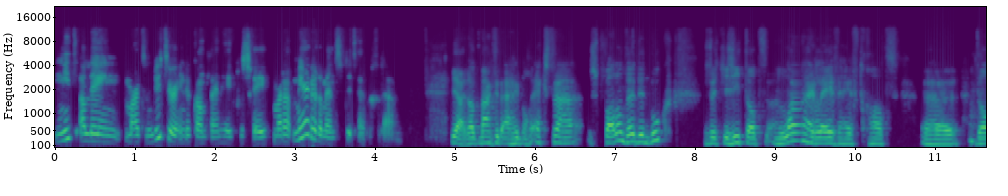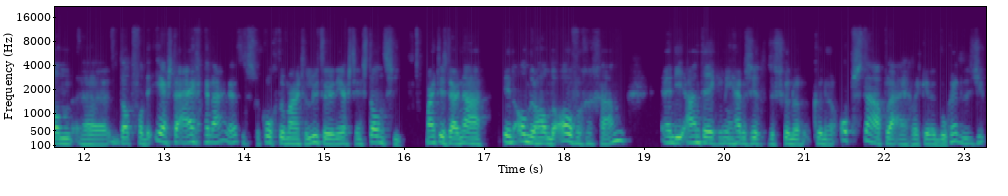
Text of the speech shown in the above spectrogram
niet alleen Maarten Luther in de kantlijn heeft geschreven, maar dat meerdere mensen dit hebben gedaan. Ja, dat maakt het eigenlijk nog extra spannend, hè, dit boek. Dus dat je ziet dat een langer leven heeft gehad uh, dan uh, dat van de eerste eigenaar. Het is gekocht door Maarten Luther in eerste instantie, maar het is daarna in andere handen overgegaan. En die aantekeningen hebben zich dus kunnen, kunnen opstapelen eigenlijk in het boek. Hè. Dus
